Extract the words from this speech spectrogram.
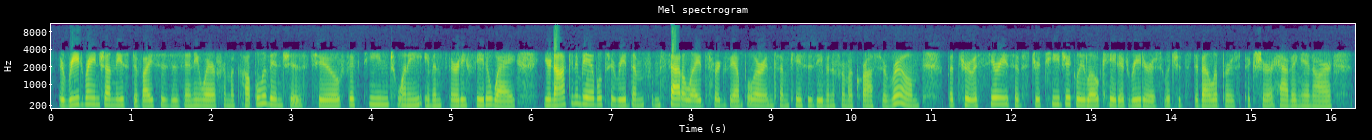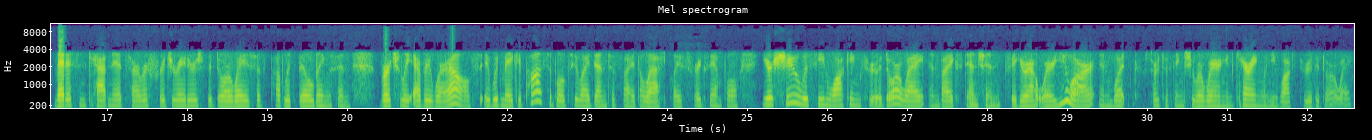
the read range on these devices is anywhere from a couple of inches to 15, 20, even 30 feet away. You're not going to be able to read them from satellites, for example, or in some cases even from across a room, but through a series of strategically located readers, which its developers picture having in our medicine cabinets, our refrigerators, the doorways of public buildings, and virtually everywhere else. It would make it possible to identify the last place, for example, your shoe was seen walking through a doorway, and by extension, figure out where you are and what sorts of things you were wearing and carrying when you walked through the doorway.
